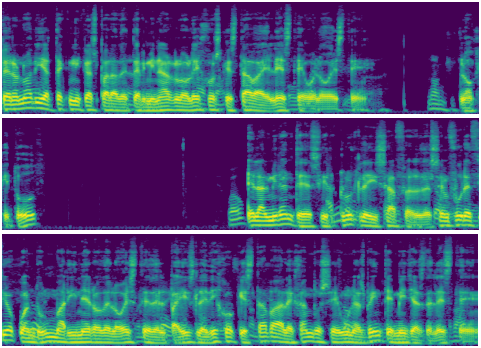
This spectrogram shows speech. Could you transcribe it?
Pero no había técnicas para determinar lo lejos que estaba el este o el oeste. Longitud, el almirante Sir Clutley Safel se enfureció cuando un marinero del oeste del país le dijo que estaba alejándose unas 20 millas del este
